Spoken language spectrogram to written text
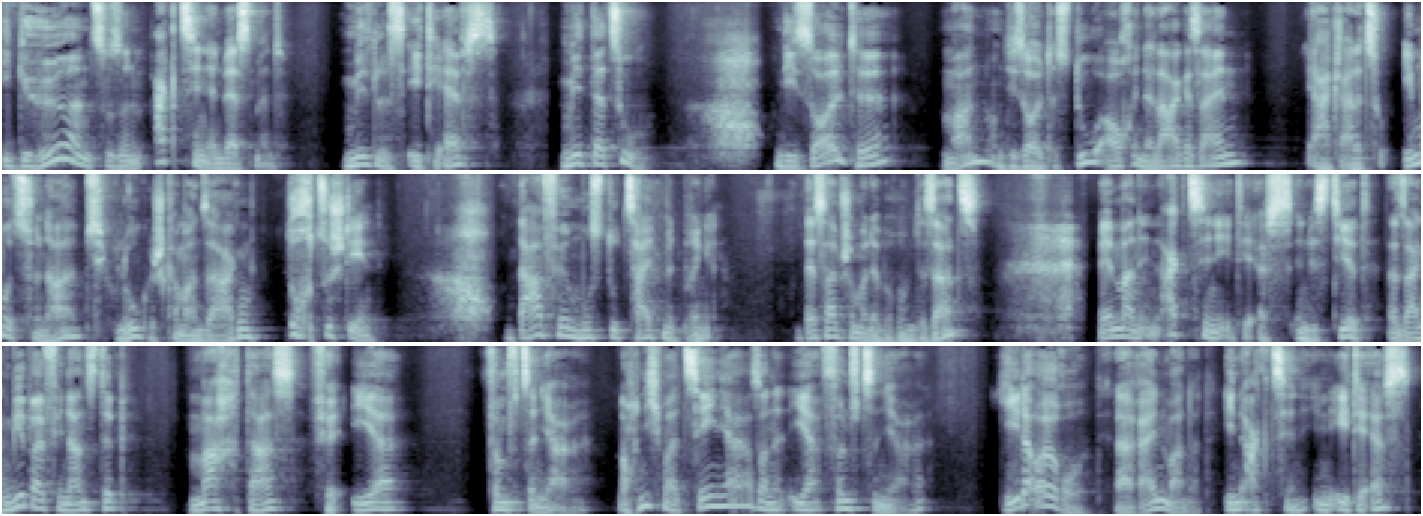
die gehören zu so einem Aktieninvestment mittels ETFs mit dazu. Und die sollte man und die solltest du auch in der Lage sein, ja geradezu emotional, psychologisch kann man sagen, durchzustehen. Und dafür musst du Zeit mitbringen. Und deshalb schon mal der berühmte Satz. Wenn man in Aktien-ETFs investiert, dann sagen wir bei Finanztipp, mach das für eher 15 Jahre. Noch nicht mal 10 Jahre, sondern eher 15 Jahre. Jeder Euro, der da reinwandert in Aktien, in ETFs,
